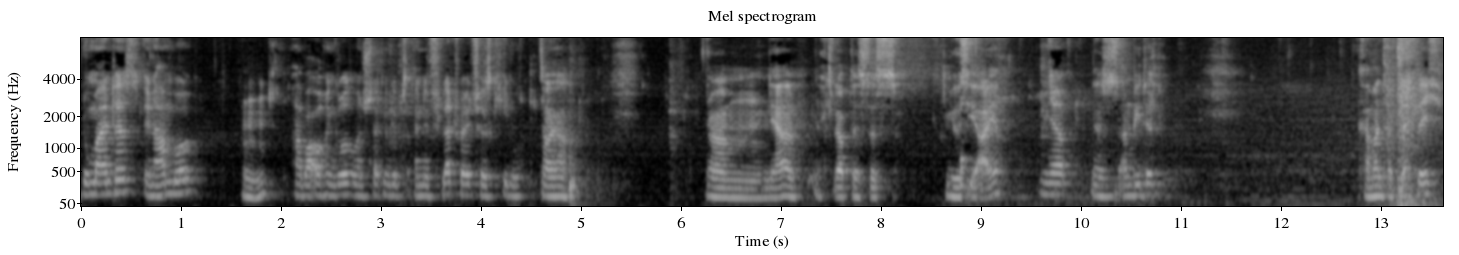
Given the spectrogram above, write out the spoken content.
Du meintest, in Hamburg, Mhm. aber auch in größeren Städten gibt es eine Flatrate fürs Kino. Oh ja. Ähm, ja, ich glaube, das ist UCI, Ja, das es anbietet. Kann man tatsächlich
